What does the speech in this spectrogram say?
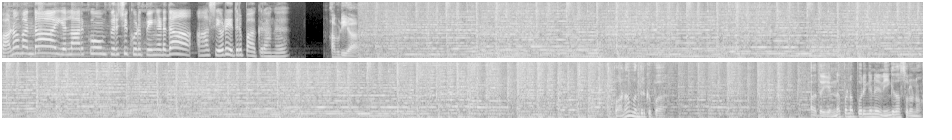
பணம் வந்தா எல்லாருக்கும் பிரிச்சு கொடுப்பீங்கன்னு தான் ஆசையோட எதிர்பார்க்கறாங்க. அப்படியா? பணம் வந்திருக்குப்பா. அதை என்ன பண்ண போறீங்கன்னு நீங்க தான் சொல்லணும்.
